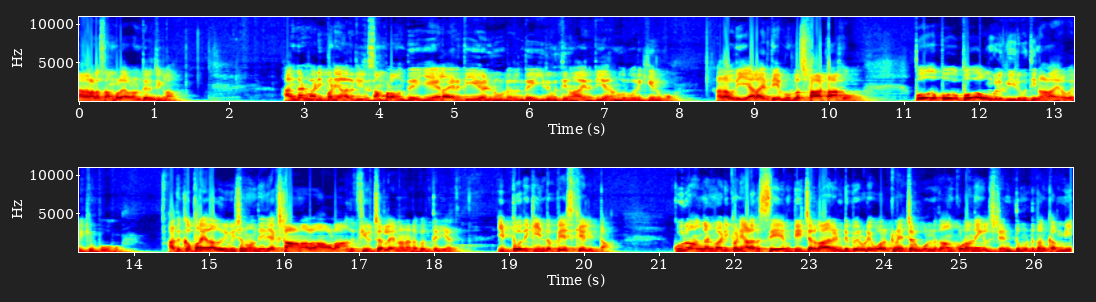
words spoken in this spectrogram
அதனால் சம்பளம் எவ்வளோன்னு தெரிஞ்சுக்கலாம். அங்கன்வாடி பணியாளர்களுக்கு சம்பளம் வந்து ஏழாயிரத்தி ஏழ்நூறுலேருந்து இருபத்தி நாலாயிரத்தி இரநூறு வரைக்கும் இருக்கும். அதாவது ஏழாயிரத்தி எழுநூறில் ஸ்டார்ட் ஆகும். போக போக போக உங்களுக்கு இருபத்தி நாலாயிரம் வரைக்கும் போகும். அதுக்கப்புறம் ஏதாவது ரிவிஷன் வந்து இது எக்ஸ்ட்ரா ஆனாலும் ஆகலாம் அது ஃப்யூச்சரில் என்ன நடக்கும்னு தெரியாது. இப்போதைக்கு இந்த பே ஸ்கேல் இட்டான் குரு அங்கன்வாடி பணியாளர் சேம் டீச்சர் தான் ரெண்டு பேருடைய ஒர்க் நேச்சர் ஒன்று தான் குழந்தைகள் ஸ்ட்ரென்த்து மட்டும் தான் கம்மி.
